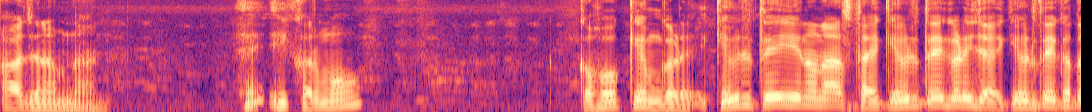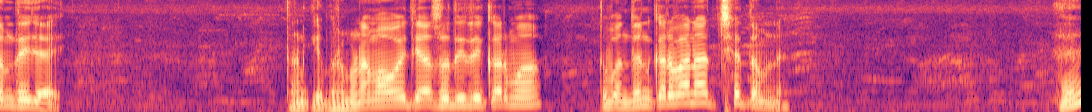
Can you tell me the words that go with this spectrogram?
આ જન્મના ને, હે એ કર્મો કહો કેમ ગળે? કેવી રીતે એનો નાશ થાય? કેવી રીતે ગળી જાય? કેવી રીતે ખતમ થઈ જાય? કારણ કે ભ્રમણામાં હોય ત્યાં સુધી તે કર્મ તો બંધન કરવાના જ છે તમને. હે?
